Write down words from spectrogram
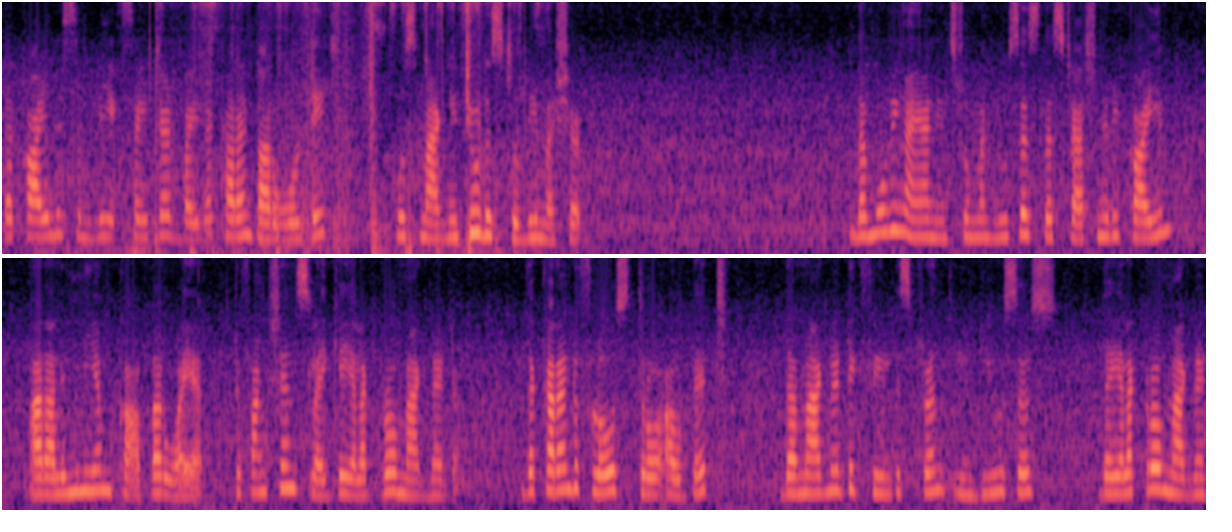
The coil is simply excited by the current or voltage whose magnitude is to be measured. The moving iron instrument uses the stationary coil or aluminum copper wire. It functions like a electromagnet. The current flows throughout it. The magnetic field strength induces the electromagnet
